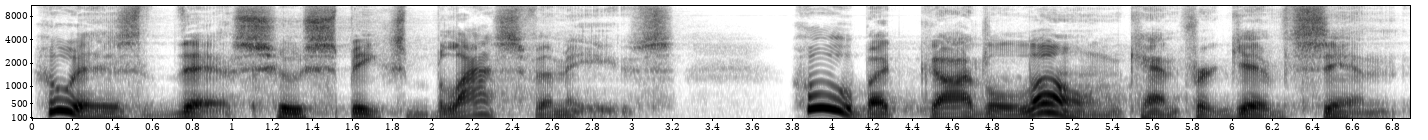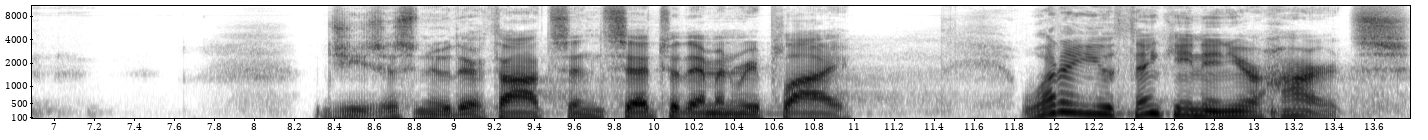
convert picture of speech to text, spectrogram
Who is this who speaks blasphemies? Who but God alone can forgive sin? Jesus knew their thoughts and said to them in reply, What are you thinking in your hearts?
